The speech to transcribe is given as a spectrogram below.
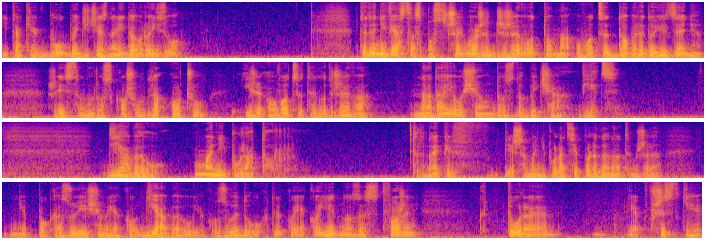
i tak jak Bóg będziecie znali dobro i zło. Wtedy niewiasta spostrzegła, że drzewo to ma owoce dobre do jedzenia, że jest ono rozkoszą dla oczu i że owoce tego drzewa nadają się do zdobycia wiedzy. Diabeł, manipulator, który najpierw pierwsza manipulacja polega na tym, że nie pokazuje się jako diabeł, jako zły duch, tylko jako jedno ze stworzeń, które jak wszystkie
